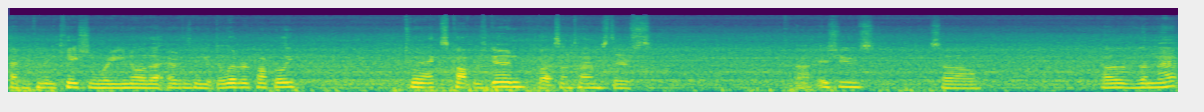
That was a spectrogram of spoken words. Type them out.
type of communication where you know that everything's to get delivered properly. Twinax copper is good, but sometimes there's uh, issues. So, other than that,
